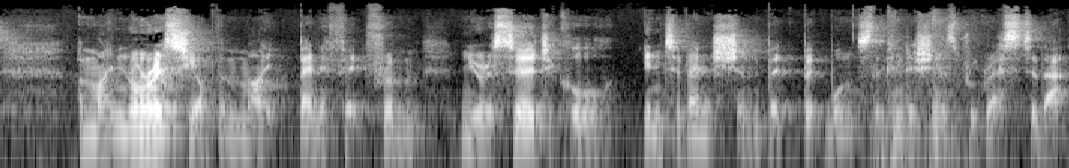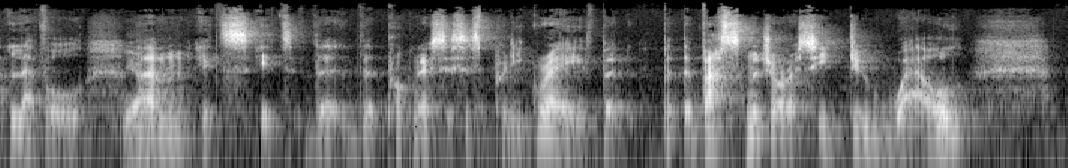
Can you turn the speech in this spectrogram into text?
a minority of them might benefit from neurosurgical intervention, but but once the condition has progressed to that level, yeah. um, it's it's the the prognosis is pretty grave. But but the vast majority do well,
